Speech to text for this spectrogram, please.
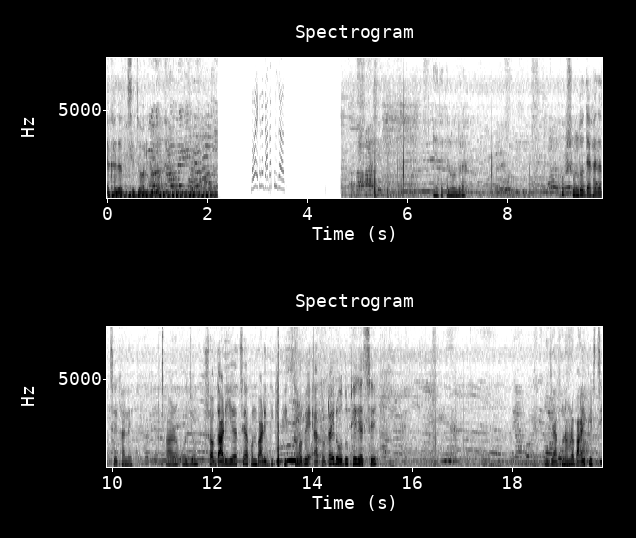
দেখা যাচ্ছে জলগুলো। দেখেন বন্ধুরা, খুব সুন্দর দেখা যাচ্ছে এখানে। আর ওই যে সব দাঁড়িয়ে আছে, এখন বাড়ির দিকে ফিরতে হবে। এতটাই রোদ উঠে গেছে। যে এখন আমরা বাড়ি ফিরছি।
